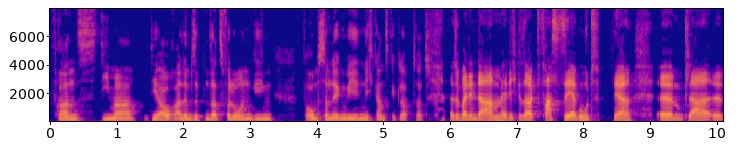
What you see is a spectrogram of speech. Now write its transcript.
Franz, Dima, die ja auch alle im siebten Satz verloren gingen, warum es dann irgendwie nicht ganz geklappt hat. Also bei den Damen hätte ich gesagt, fast sehr gut. Ja, ähm, klar, äh,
